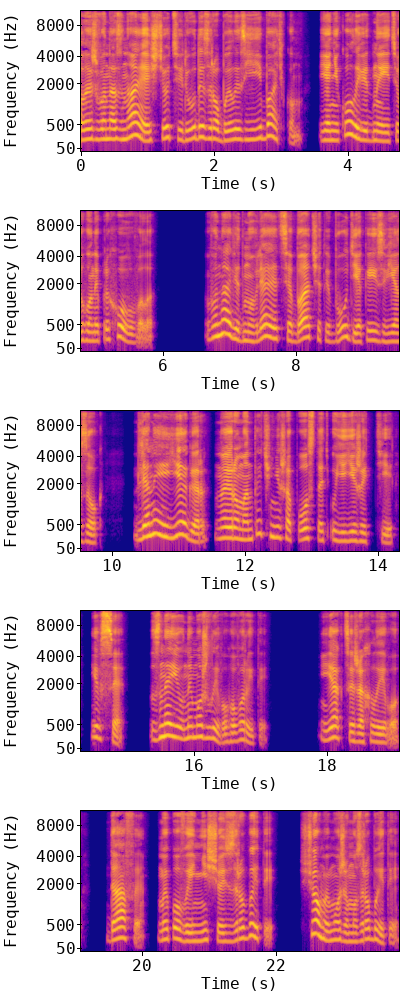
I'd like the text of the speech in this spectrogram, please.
Але ж вона знає, що ці люди зробили з її батьком. Я ніколи від неї цього не приховувала. Вона відмовляється бачити будь-який зв'язок. Для неї Єгер найромантичніша постать у її житті, і все. З нею неможливо говорити. Як це жахливо. Дафе, ми повинні щось зробити. Що ми можемо зробити?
